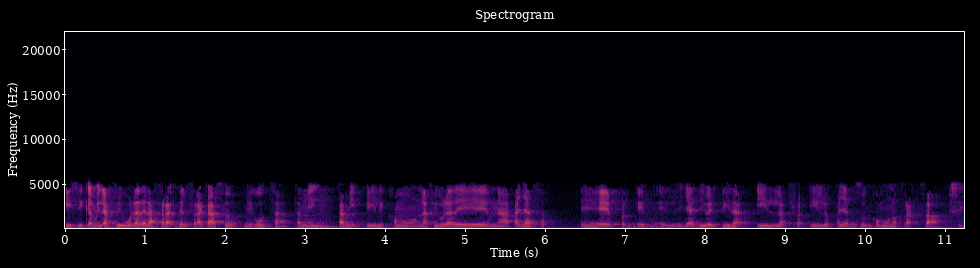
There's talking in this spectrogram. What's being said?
Y sí que a mí la figura de la fra- del fracaso me gusta, también para mí Pili es como la figura de una payasa, eh, porque ella es divertida y, la y los payasos son como unos fracasados. Sí.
